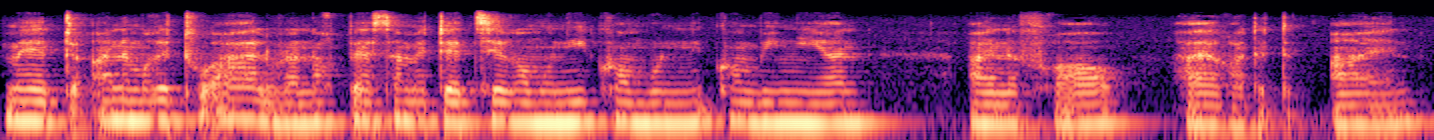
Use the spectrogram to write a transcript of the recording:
mit einem Ritual oder noch besser mit der Zeremonie kombinieren. Eine Frau heiratet ein.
